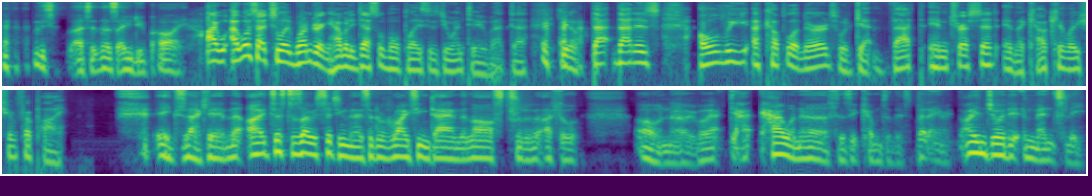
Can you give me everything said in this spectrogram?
I said, That's how you do pi. I, I was actually wondering how many decimal places you went to, but, uh, you know, that that is only a couple of nerds would get that interested in the calculation for pi. Exactly. And I just as I was sitting there, sort of writing down the last sort of, I thought, oh no, how on earth has it come to this? But anyway, I enjoyed it immensely.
